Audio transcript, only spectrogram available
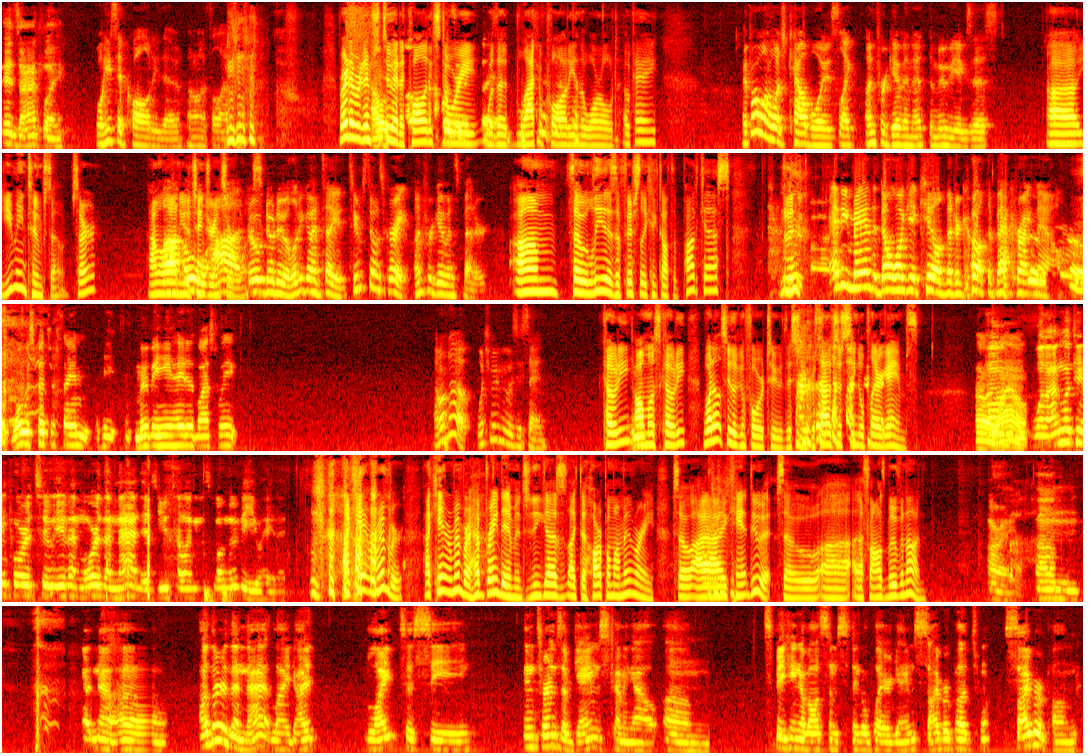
Exactly. Well, he said quality though. I don't know if the last. one. Red Dead Redemption was- Two had a quality was story gonna with a lack of quality in the world. Okay. if I want to watch Cowboys, like Unforgiven, that the movie exists. Uh, you mean Tombstone, sir? I'm allowing Uh, you to change oh, your answer once. No, no, no. Let me go ahead and tell you. Tombstone's great. Unforgiven's better. Um, so Leah is officially kicked off the podcast. Any man that don't want to get killed better go out the back right now. Uh, what was Spencer saying? He movie he hated last week. I don't know. Which movie was he saying? Cody, almost Cody. What else are you looking forward to this year besides just single player games? Oh Um, wow. What I'm looking forward to even more than that is you telling us what movie you hated. I can't remember. I can't remember. I have brain damage, and you guys like to harp on my memory, so I, I can't do it. So uh, that's why I was moving on. All right. Um, uh, no. Uh, other than that, like I'd like to see, in terms of games coming out. Um, speaking of awesome single player games, Cyberpunk tw- Cyberpunk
